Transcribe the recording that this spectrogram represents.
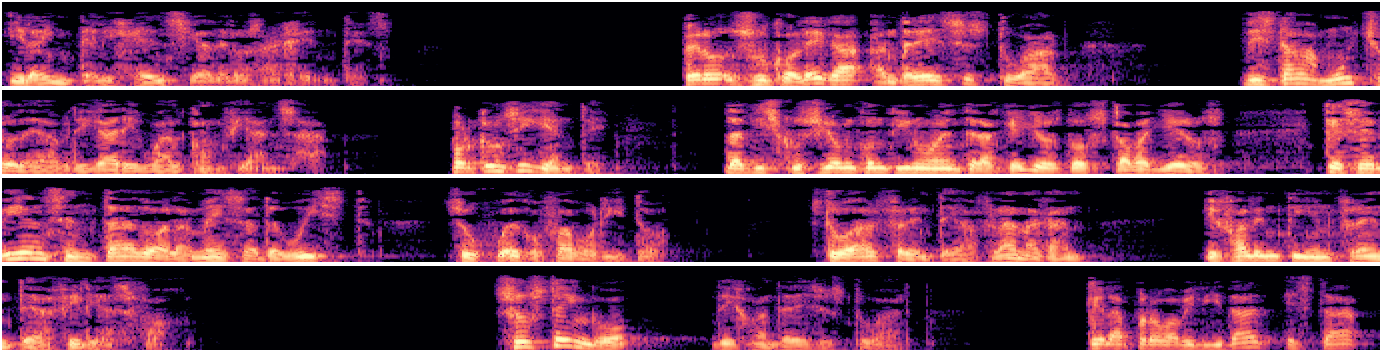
y la inteligencia de los agentes. Pero su colega Andrés Stuart distaba mucho de abrigar igual confianza. Por consiguiente, la discusión continuó entre aquellos dos caballeros que se habían sentado a la mesa de whist, su juego favorito, Stuart frente a Flanagan y Valentín frente a Phileas Fogg. Sostengo dijo Andrés Stuart, que la probabilidad está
